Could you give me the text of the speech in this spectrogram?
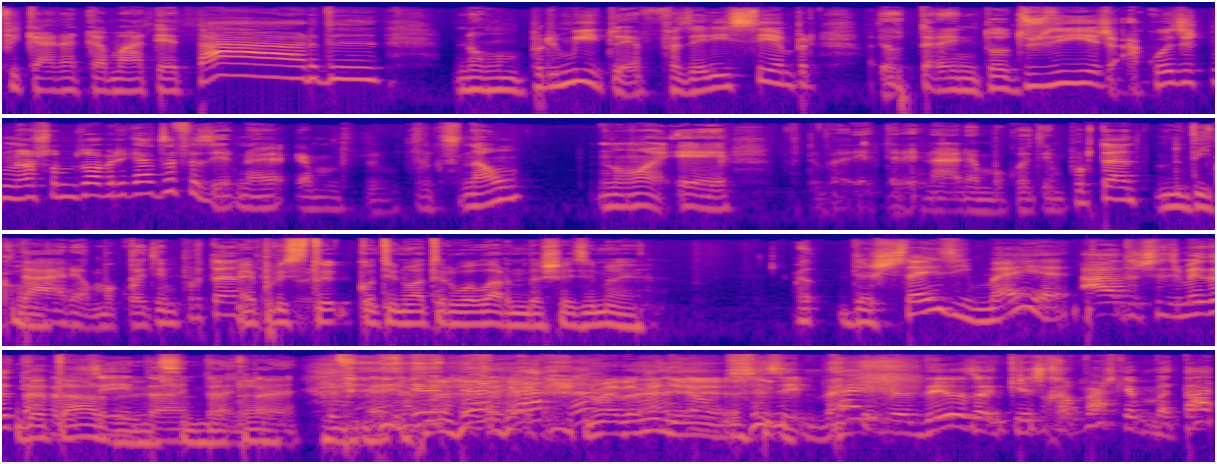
ficar na cama até tarde, não me permito é fazer isso sempre. Eu treino todos os dias, há coisas que nós somos obrigados a fazer, não é? é porque senão não é, é treinar é uma coisa importante, meditar claro. é uma coisa importante. É por isso que continua a ter o alarme das seis e meia. Das seis e meia? Ah, das seis e meia da tarde. Da tarde, sim, tá, sim, tá, tá. tarde. Não é da manhã. Não, seis e meia, meu Deus, que este rapaz quer me matar.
